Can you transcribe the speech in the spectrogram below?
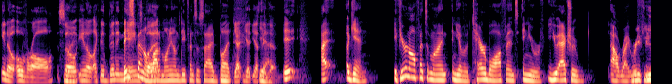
you know, overall. So Right. you know, like they've been in they games, spent a but lot of money on the defensive side, but yeah, yeah, yes, yeah, they did. it. I again, if you're an offensive mind and you have a terrible offense and you ref- you actually outright refuse,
